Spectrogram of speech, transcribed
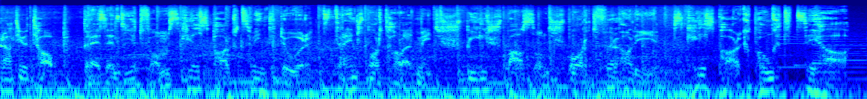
Radio Top. Präsentiert vom Skillspark Zwintertour. Die Trennsporthalle mit Spiel, Spaß und Sport für alle. Skillspark.ch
